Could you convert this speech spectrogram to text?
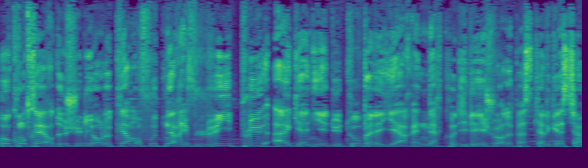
Au contraire de Julien, le Clermont Foot n'arrive lui plus à gagner du tout. Balayé à Rennes mercredi, les joueurs de Pascal Gastien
